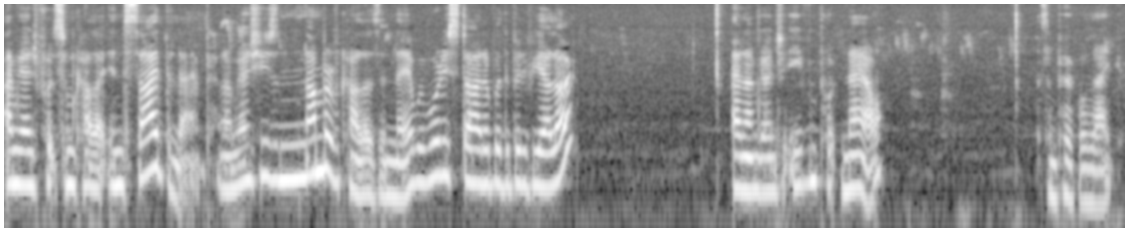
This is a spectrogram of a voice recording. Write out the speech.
I'm going to put some colour inside the lamp and I'm going to use a number of colours in there. We've already started with a bit of yellow and I'm going to even put now some purple lake.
